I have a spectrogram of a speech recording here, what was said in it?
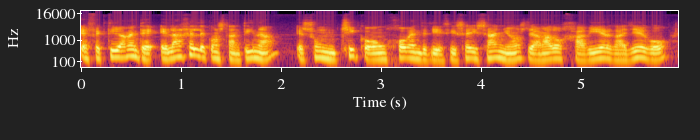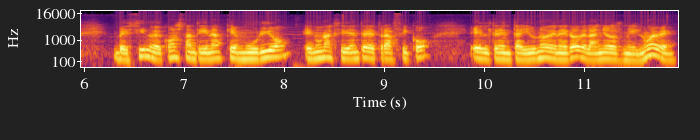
Efectivamente, el ángel de Constantina es un chico, un joven de 16 años llamado Javier Gallego, vecino de Constantina, que murió en un accidente de tráfico el 31 de enero del año 2009.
